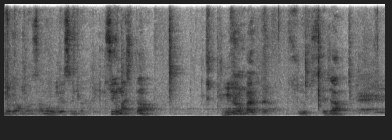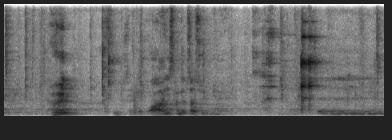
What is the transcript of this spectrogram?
저도 한번 싸 먹어 보겠습니다. 수육 맛있다. 음, 맛있다. 수육 세 장. 응? 수육 세 개. 와, 이 삼겹살 수육이네. 짠.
